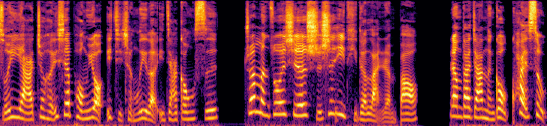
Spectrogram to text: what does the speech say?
所以啊，就和一些朋友一起成立了一家公司，专门做一些时事议题的懒人包，让大家能够快速、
